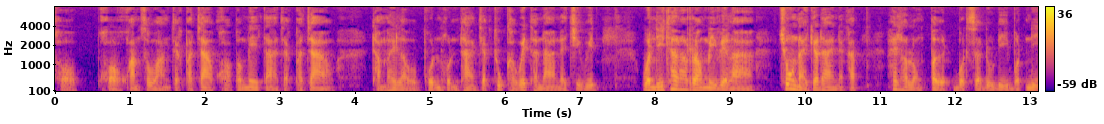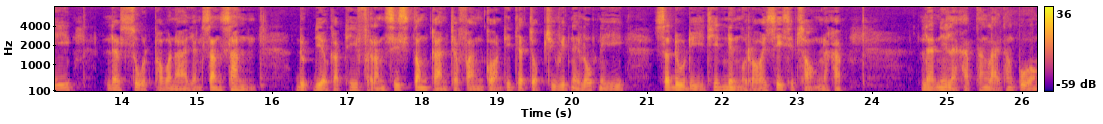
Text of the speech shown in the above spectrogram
ขอ ขอความสว่างจากพระเจ้า ขอพระเมตตาจากพระเจ้าทำให้เราพ้นหนทางจากทุกขเวทนาในชีวิต วันนี้ถ้าเรามีเวลาช่วงไหนก็ได้นะครับ ให้เราลองเปิดบทสดุดีบทนี้ แล้วสวดภาวนาอย่างสั้นๆ ดุดเดียวกับที่ฟรานซิสต้องการจะฟังก่อนที่จะจบชีวิตในโลกนี้ สดุดีที่ 142 นะครับ และนี่แหละครับทั้งหลายทั้งปวง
